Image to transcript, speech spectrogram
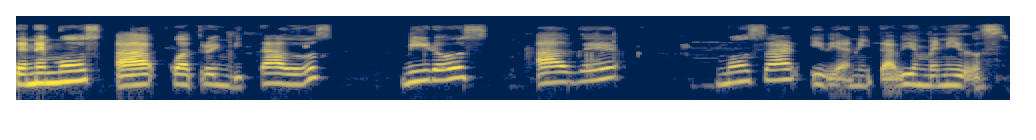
Tenemos a cuatro invitados, Miros, Ade, Mozart y Dianita. Bienvenidos.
